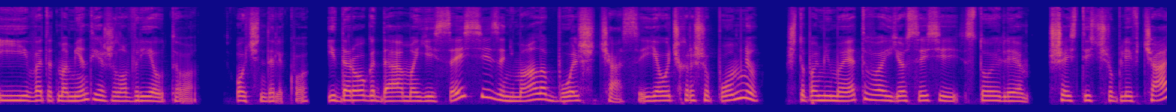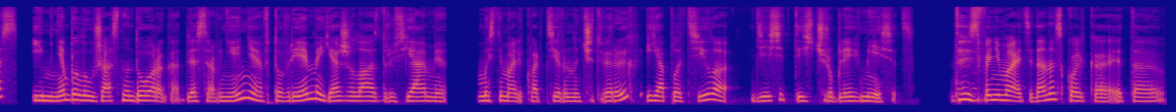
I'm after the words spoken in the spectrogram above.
и в этот момент я жила в Реутово, очень далеко. И дорога до моей сессии занимала больше часа. И я очень хорошо помню, что помимо этого ее сессии стоили 6 тысяч рублей в час, и мне было ужасно дорого. Для сравнения, в то время я жила с друзьями, мы снимали квартиру на четверых, и я платила 10 тысяч рублей в месяц. То есть понимаете, да, насколько это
